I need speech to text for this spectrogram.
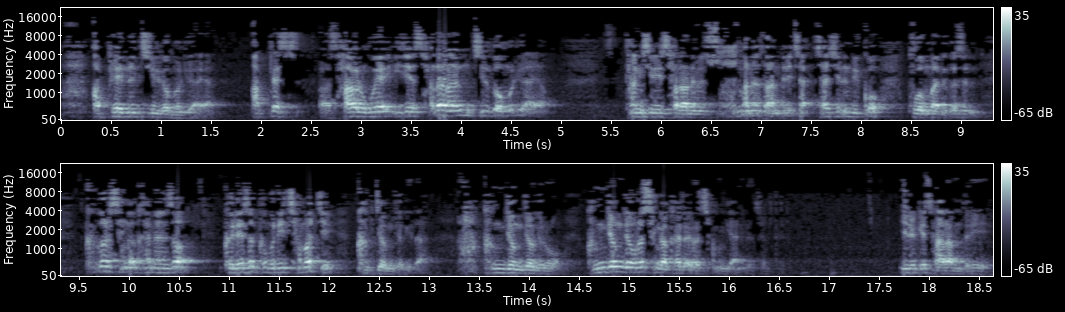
아, 앞에 있는 즐거움을 위하여 앞에 아, 사흘 후에 이제 살아나는 즐거움을 위하여 당신이 살아나면 수많은 사람들이 자, 자신을 믿고 구원받은 것을 그걸 생각하면서 그래서 그분이 참았지 긍정적이다. 아, 긍정적으로 긍정적으로 생각하자고 참은 게 아니라 절대로. 이렇게 사람들이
